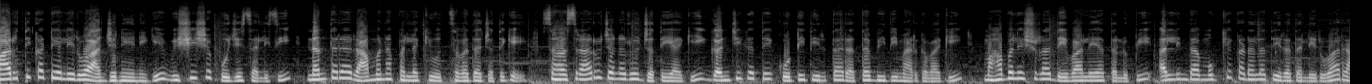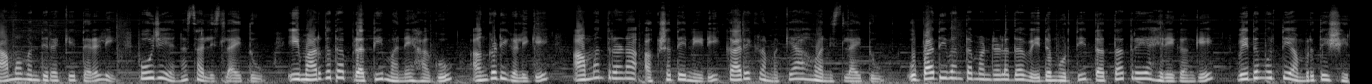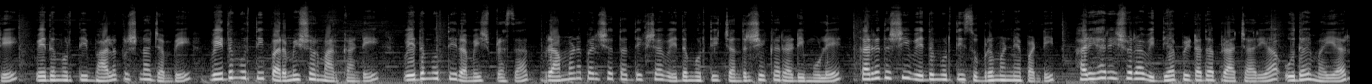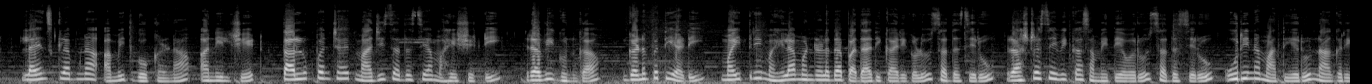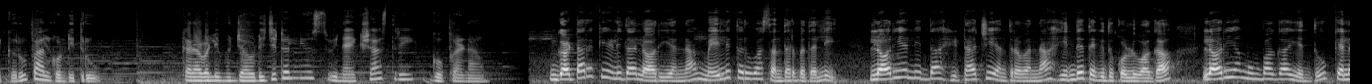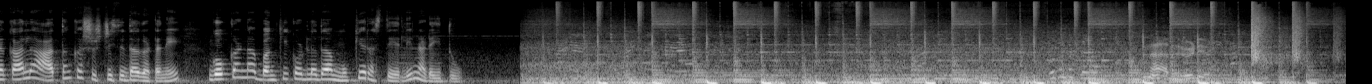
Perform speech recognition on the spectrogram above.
ಮಾರುತಿಕಟ್ಟೆಯಲ್ಲಿರುವ ಆಂಜನೇಯನಿಗೆ ವಿಶೇಷ ಪೂಜೆ ಸಲ್ಲಿಸಿ ನಂತರ ರಾಮನ ಪಲ್ಲಕ್ಕಿ ಉತ್ಸವದ ಜೊತೆಗೆ ಸಹಸ್ರಾರು ಜನರು ಜೊತೆಯಾಗಿ ಗಂಜಿಗದ್ದೆ ಕೋಟಿತೀರ್ಥ ರಥಬೀದಿ ಮಾರ್ಗವಾಗಿ ಮಹಾಬಲೇಶ್ವರ ದೇವಾಲಯ ತಲುಪಿ ಅಲ್ಲಿಂದ ಮುಖ್ಯ ಕಡಲ ತೀರದಲ್ಲಿರುವ ರಾಮ ಮಂದಿರಕ್ಕೆ ತೆರಳಿ ಪೂಜೆಯನ್ನು ಸಲ್ಲಿಸಲಾಯಿತು. ಈ ಮಾರ್ಗದ ಪ್ರತಿ ಮನೆ ಹಾಗೂ ಅಂಗಡಿಗಳಿಗೆ ಆಮಂತ್ರಣ ಅಕ್ಷತೆ ನೀಡಿ ಕಾರ್ಯಕ್ರಮಕ್ಕೆ ಆಹ್ವಾನಿಸಲಾಯಿತು. ಉಪಾಧಿವಂತ ಮಂಡಳದ ವೇದಮೂರ್ತಿ ದತ್ತಾತ್ರೇಯ ಹಿರೇಗಂಗೆ, ವೇದಮೂರ್ತಿ ಅಮೃತೇಶ್ ಹಿರೇ, ವೇದಮೂರ್ತಿ ಬಾಲಕೃಷ್ಣ ಜಂಬೆ, ವೇದಮೂರ್ತಿ ಪರಮೇಶ್ವರ್ ಮಾರ್ಕಾಂಡೆ, ವೇದಮೂರ್ತಿ ರಮೇಶ್ ಪ್ರಸಾದ್, ಬ್ರಾಹ್ಮಣ ಪರಿಷತ್ ಅಧ್ಯಕ್ಷ ವೇದಮೂರ್ತಿ ಚಂದ್ರಶೇಖರ್ ಅಡಿಮೂಳೆ, ಕಾರ್ಯದರ್ಶಿ ವೇದಮೂರ್ತಿ ಸುಬ್ರಹ್ಮಣ್ಯ ಪಂಡಿತ್, ಹರಿಹರೇಶ್ವರ ವಿದ್ಯಾಪೀಠದ ಪ್ರಾಚಾರ್ಯ ಉದಯ್ ಮಯ್ಯರ್ ಲಯನ್ಸ್ ಕ್ಲಬ್ನ ಅಮಿತ್ ಗೋಕರ್ಣ, ಅನಿಲ್ ಶೇಟ್ ತಾಲೂಕ್ ಪಂಚಾಯತ್ ಮಾಜಿ ಸದಸ್ಯ ಮಹೇಶ್ ಶೆಟ್ಟಿ, ರವಿ ಗುನ್ಗಾ, ಗಣಪತಿ ಅಡಿ, ಮೈತ್ರಿ ಮಹಿಳಾ ಮಂಡಳದ ಪದಾಧಿಕಾರಿಗಳು ಸದಸ್ಯರು, ರಾಷ್ಟ್ರ ಸೇವಿಕಾ ಸಮಿತಿಯವರು ಸದಸ್ಯರು, ಊರಿನ ಮಾತೆಯರು, ನಾಗರಿಕರು ಪಾಲ್ಗೊಂಡಿದ್ರು. Karavali Munjavu digital news Vinayak Shastri, Gokarna. ಗಟಾರಕ್ಕೆ ಇಳಿದ ಲಾರಿಯನ್ನ ಮೇಲೆ ತರುವ ಸಂದರ್ಭದಲ್ಲಿ ಲಾರಿಯಲ್ಲಿದ್ದ ಹಿಟಾಚಿ ಯಂತ್ರವನ್ನ ಹಿಂದೆ ತೆಗೆದುಕೊಳ್ಳುವಾಗ ಲಾರಿಯ ಮುಂಭಾಗ ಎದ್ದು ಕೆಲಕಾಲ ಆತಂಕ ಸೃಷ್ಟಿಸಿದ ಘಟನೆ ಗೋಕರ್ಣ ಬಂಕಿಕೊಡ್ಲದ ಮುಖ್ಯ ರಸ್ತೆಯಲ್ಲಿ ನಡೆಯಿತು.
